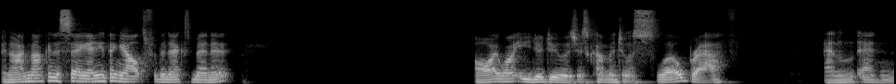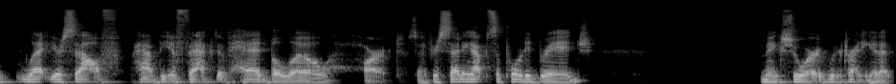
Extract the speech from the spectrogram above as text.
And I'm not going to say anything else for the next minute. All I want you to do is just come into a slow breath and, and let yourself have the effect of head below heart. So if you're setting up supported bridge, make sure we're trying to get a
